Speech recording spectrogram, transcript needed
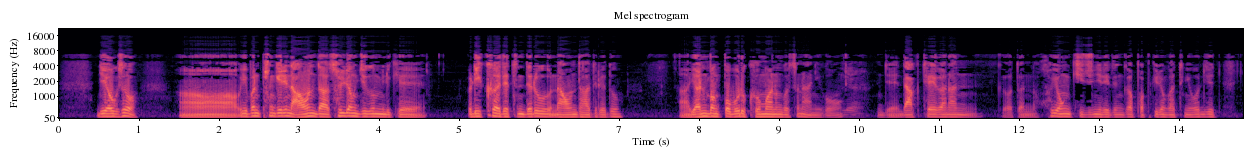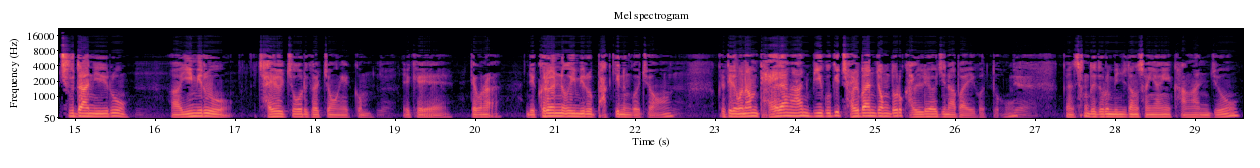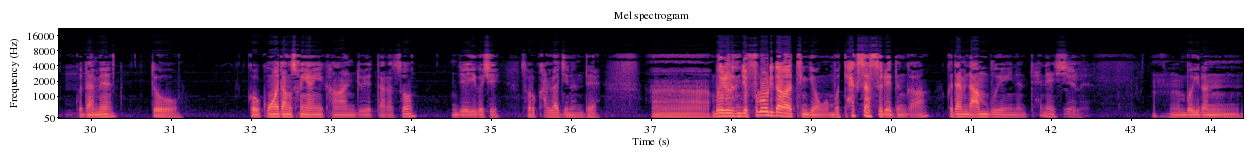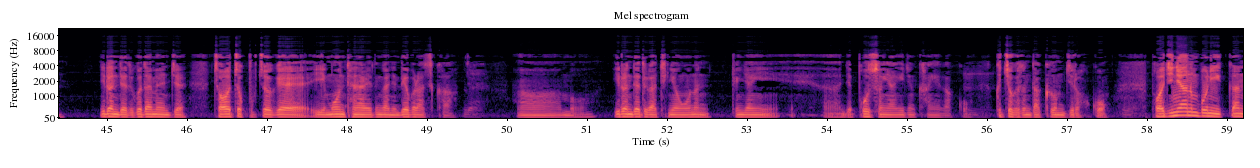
이제 여기서 어 이번 판결이 나온다 설령 지금 이렇게 리크가 됐던 대로 나온다 하더라도 아, 연방법으로 금하는 것은 아니고 네. 이제 낙태에 관한 그 어떤 허용 기준이라든가 법 규정 같은 경우는 이제 주 단위로 음. 아, 임의로 자율적으로 결정하게끔 네. 이렇게 되거나 이제 그런 의미로 바뀌는 거죠. 음. 그렇게 되고 나면 대량한 미국이 절반 정도로 갈려지나 봐요, 이것도. 네. 그러니까 상대적으로 민주당 성향이 강한 주, 음. 그 다음에 또 그 공화당 성향이 강한 주에 따라서 이제 이것이 서로 갈라지는데, 어, 뭐 예를 들어 이제 플로리다 같은 경우, 뭐 텍사스라든가, 그 다음에 남부에 있는 테네시, 음, 뭐 이런, 이런 데도, 그 다음에 이제 저쪽 북쪽에 이 몬테나라든가 이제 네브라스카, 네. 어, 뭐, 이런 데들 같은 경우는 굉장히, 어, 이제 보수 성향이 좀 강해갖고, 음. 그쪽에서는 다 금지를 하고, 네. 버지니아는 보니까,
